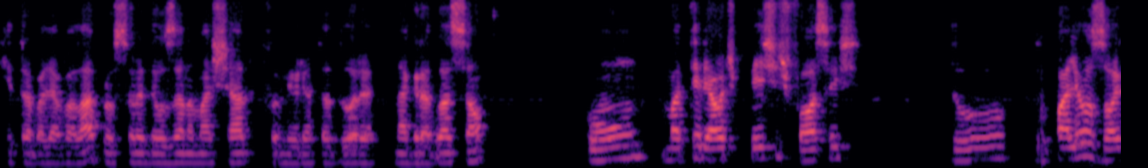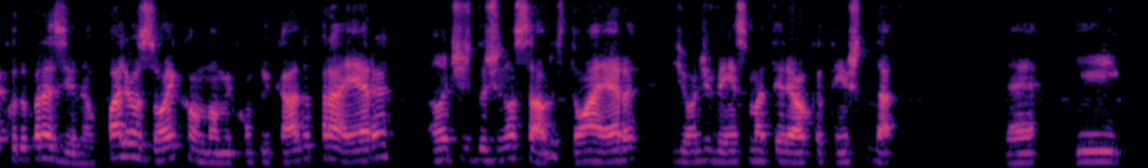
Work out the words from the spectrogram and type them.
que trabalhava lá, a professora Deusana Machado, que foi minha orientadora na graduação, com material de peixes fósseis do, do Paleozoico do Brasil. Né? O Paleozoico é um nome complicado para a era antes dos dinossauros, então a era de onde vem esse material que eu tenho estudado. Né? E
